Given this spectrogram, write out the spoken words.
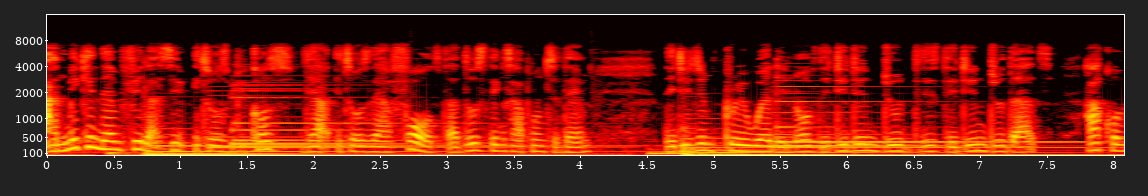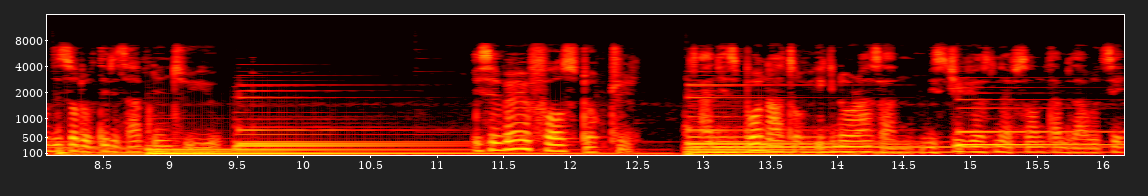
and making them feel as if it was because it was their fault that those things happened to them. They didn't pray well enough. They didn't do this. They didn't do that. How come this sort of thing is happening to you it's a very false doctrine and it's born out of ignorance and mischievousness sometimes i would say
